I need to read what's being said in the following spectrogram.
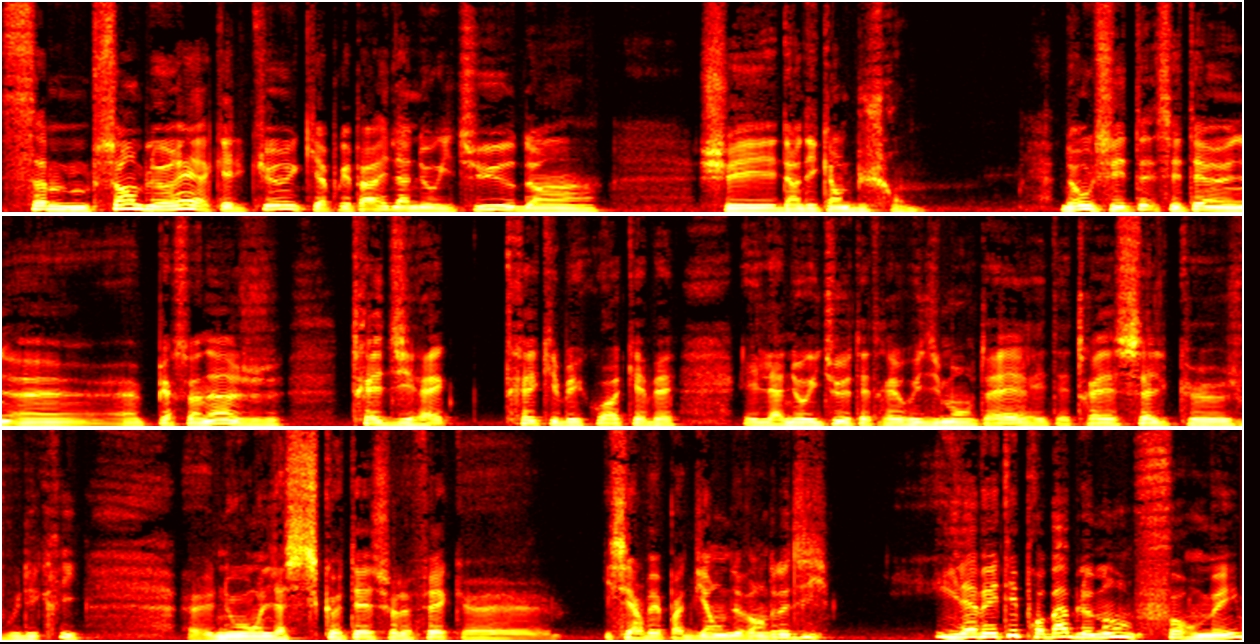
ça me semblerait à quelqu'un qui a préparé de la nourriture dans, chez, dans des camps de bûcherons. Donc, c'était un, un, un, personnage très direct, très québécois, qui avait, et la nourriture était très rudimentaire, était très celle que je vous décris. Euh, nous, on l'asticotait sur le fait qu'il euh, servait pas de viande le vendredi. Il avait été probablement formé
